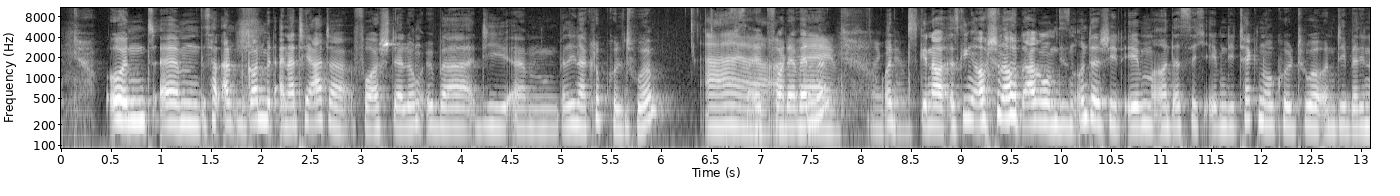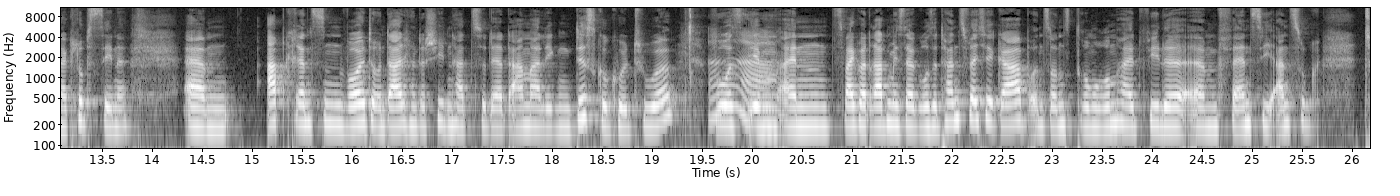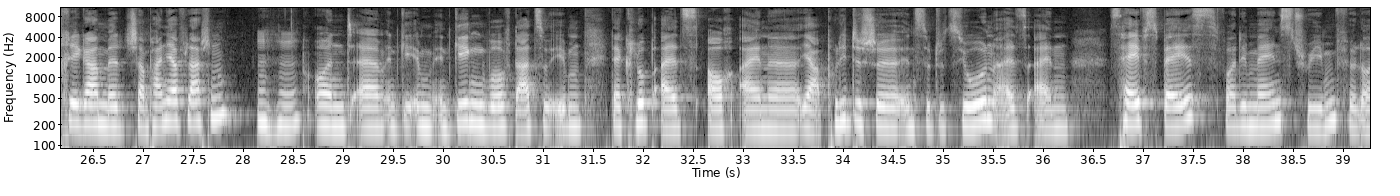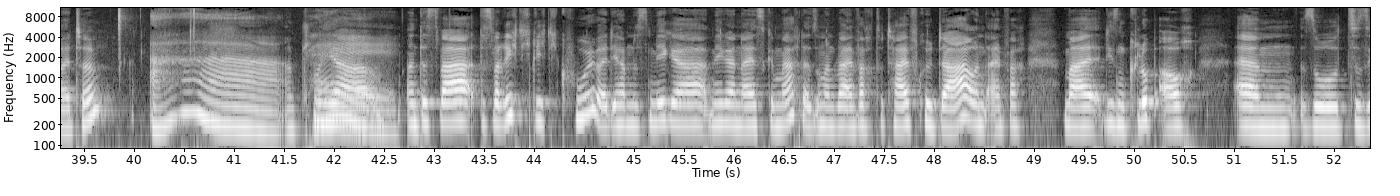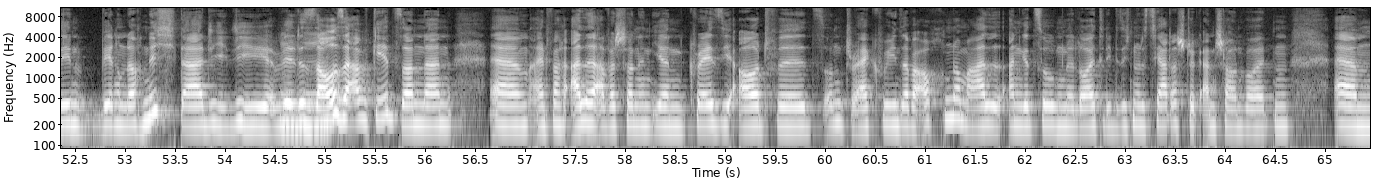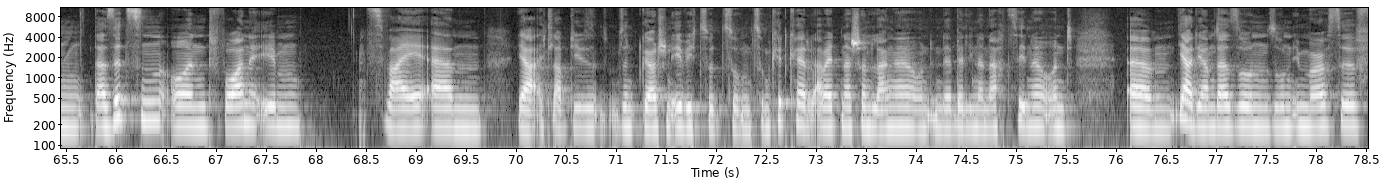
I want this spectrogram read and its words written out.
Und ähm, das hat begonnen mit einer Theatervorstellung über die ähm, Berliner Clubkultur. Ah, ja, vor okay. der Wende. Okay. Und genau, es ging auch schon auch darum, um diesen Unterschied eben und dass sich eben die Technokultur und die Berliner Clubszene ähm, abgrenzen wollte und dadurch unterschieden hat zu der damaligen Disco-Kultur, wo ah. es eben eine zwei Quadratmeter große Tanzfläche gab und sonst drumherum halt viele ähm, fancy Anzugträger mit Champagnerflaschen. Mhm. Und ähm, entge im Entgegenwurf dazu eben der Club als auch eine ja, politische Institution, als ein Safe Space vor dem Mainstream für Leute. Ah, okay. Ja, und das war, das war richtig, richtig cool, weil die haben das mega, mega nice gemacht. Also man war einfach total früh da und einfach mal diesen Club auch ähm, so zu sehen, während noch nicht da die, die wilde mhm. Sause abgeht, sondern ähm, einfach alle aber schon in ihren crazy Outfits und Drag Queens, aber auch normal angezogene Leute, die sich nur das Theaterstück anschauen wollten, ähm, da sitzen und vorne eben zwei ähm, ja, ich glaube, die sind, gehören schon ewig zu, zum, zum KitKat und arbeiten da schon lange und in der Berliner Nachtszene. Und ähm, ja, die haben da so ein, so ein immersive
